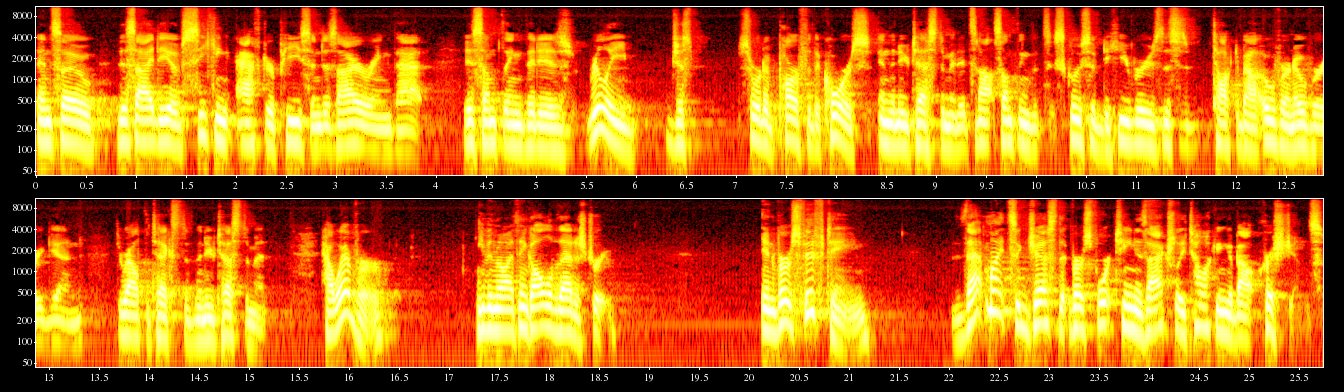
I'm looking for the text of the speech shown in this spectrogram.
And so, this idea of seeking after peace and desiring that is something that is really just sort of par for the course in the New Testament. It's not something that's exclusive to Hebrews. This is talked about over and over again throughout the text of the New Testament. However, even though I think all of that is true. In verse 15, that might suggest that verse 14 is actually talking about Christians.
